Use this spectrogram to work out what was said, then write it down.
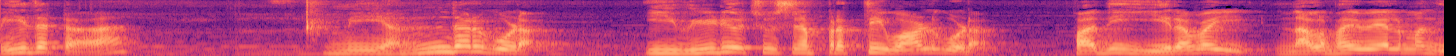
మీదట మీ అందరూ కూడా ఈ వీడియో చూసిన ప్రతి వాళ్ళు కూడా పది ఇరవై నలభై వేల మంది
